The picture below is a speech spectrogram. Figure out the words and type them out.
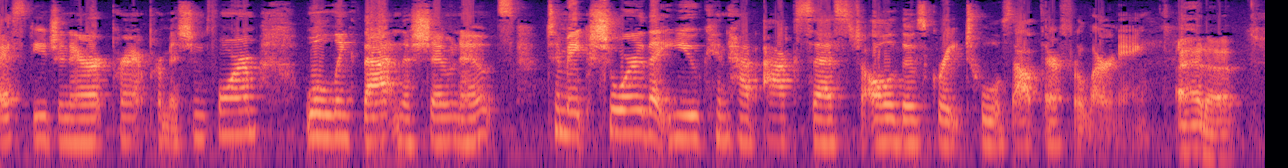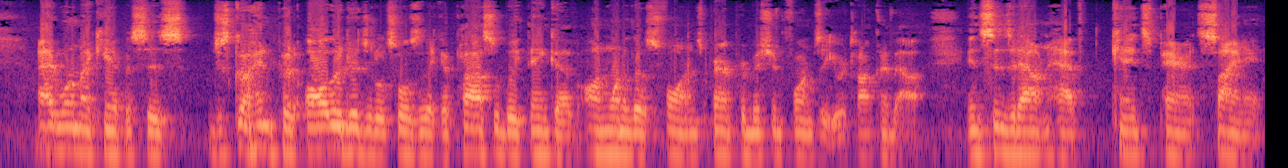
LISD generic parent permission form. We'll link that in the show notes to make sure that you can have access to all of those great tools out there for learning. I had a Had one of my campuses just go ahead and put all the digital tools that they could possibly think of on one of those forms, parent permission forms that you were talking about, and sends it out and have kids' parents sign it.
